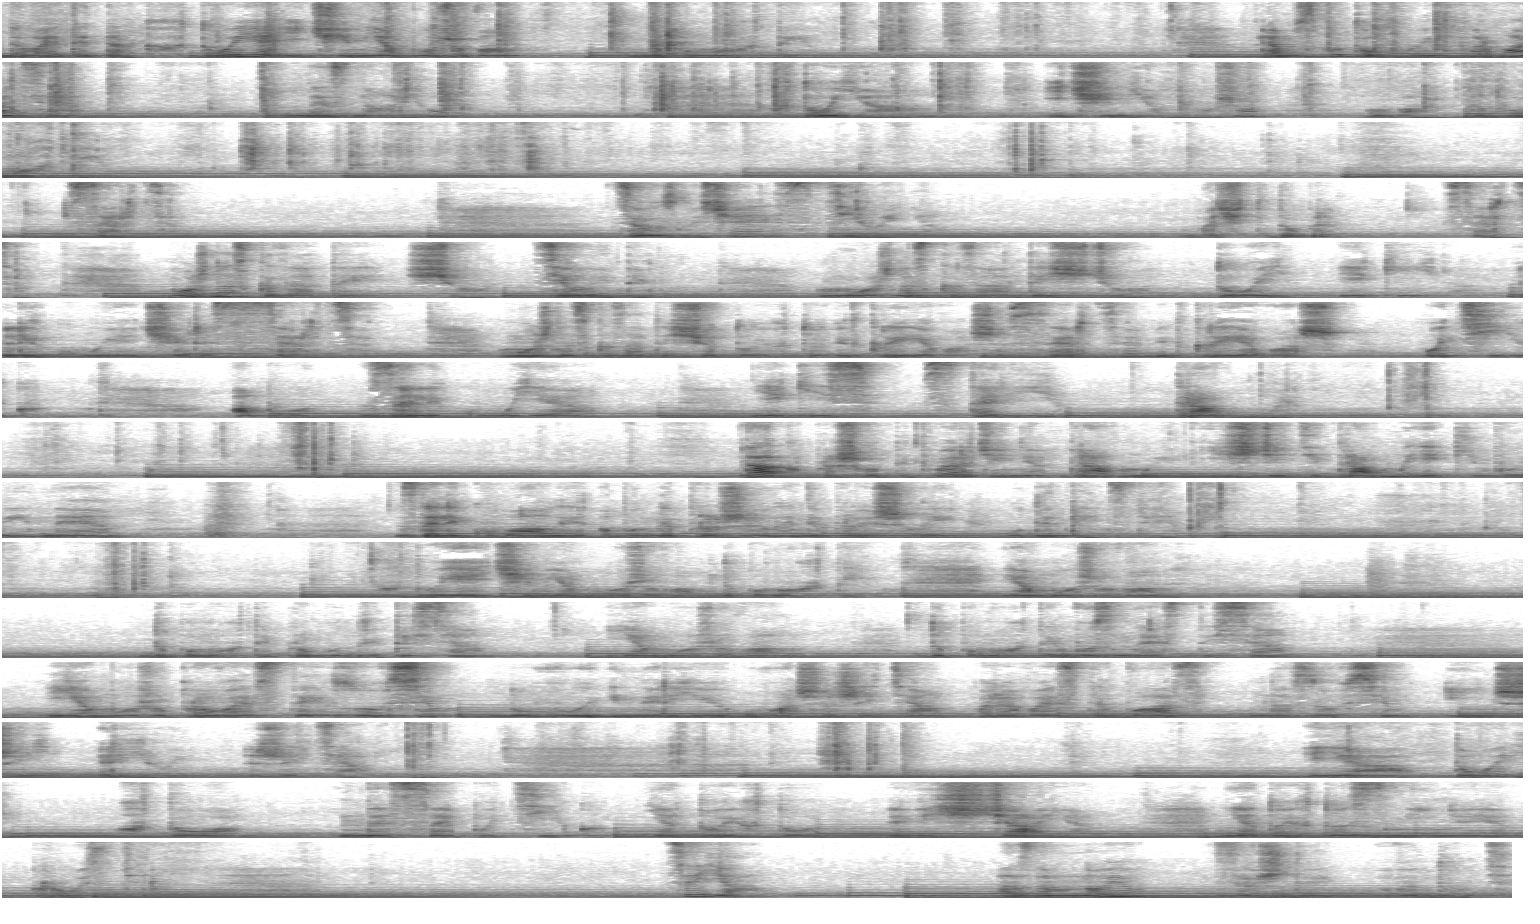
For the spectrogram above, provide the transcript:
Давайте так, хто я і чим я можу вам допомогти. Прям з потоку інформація. Не знаю, хто я і чим я можу вам допомогти. Серце. Це означає зцілення. Бачите, добре? Серце. Можна сказати, що цілитель. Можна сказати, що той, який лікує через серце. Можна сказати, що той, хто відкриє ваше серце, відкриє ваш потік або залікує якісь старі травми. Так, пройшло підтвердження травми і ще ті травми, які ви не залікували або не прожили, не пройшли у дитинстві. Хто я і чим я можу вам допомогти? Я можу вам допомогти пробудитися, я можу вам допомогти вознестися. Я можу провести зовсім нову енергію у ваше життя, перевести вас на зовсім інший рівень життя. Я той, хто несе потік, я той, хто віщає, я той, хто змінює простір. Це я, а за мною завжди ведуть.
